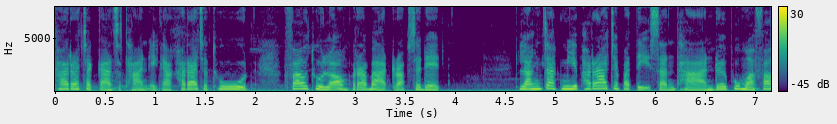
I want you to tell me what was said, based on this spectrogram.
ข้าราชการสถานเอกอัครราชทูต เฝ้าทูลละอองพระบาทรับเสด็จ หลังจากมีพระราชปฏิสันฐานโดยผู้มาเฝ้า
